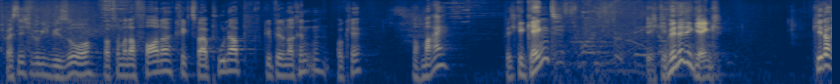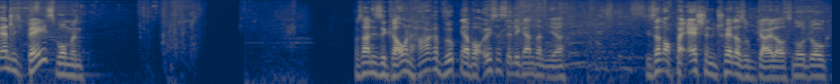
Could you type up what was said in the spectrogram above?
Ich weiß nicht wirklich wieso. Läuft nochmal nach vorne, kriegt zwei Pun ab, geht wieder nach hinten. Okay. Nochmal? Bin ich gegankt? Ich gewinne den Gank. Geh doch endlich Base, Woman. Muss sagen, diese grauen Haare wirken aber äußerst elegant an ihr. Die sahen auch bei Ash in den Trailer so geil aus, no joke.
